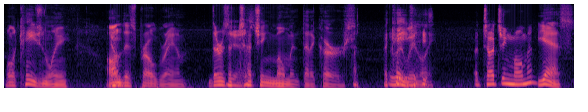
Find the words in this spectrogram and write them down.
Well, occasionally on Yeah. this program, there's a Yes. touching moment that occurs. wait. Occasionally. A touching moment? Yes.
